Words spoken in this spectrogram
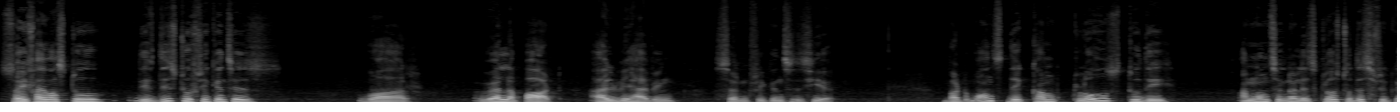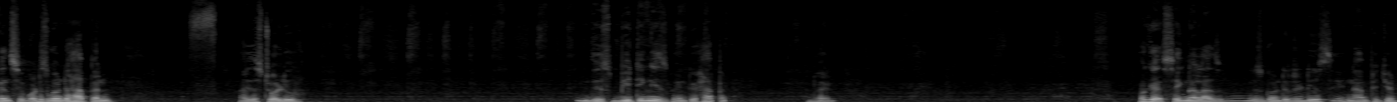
So, if I was to if these two frequencies were well apart, I will be having certain frequencies here but once they come close to the unknown signal is close to this frequency, what is going to happen? I just told you this beating is going to happen, right. Okay, signal as is going to reduce in amplitude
